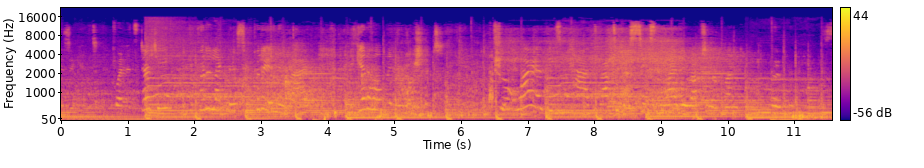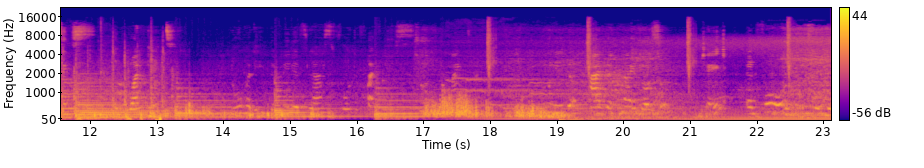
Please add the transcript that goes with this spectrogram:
using it. When it's dirty, you put it like this, you put it in your bag, and you get home and you wash it. So why are these pads wrapped in a six and why are they wrapped in a bundle? Six in one kit. Night also change and four is the.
